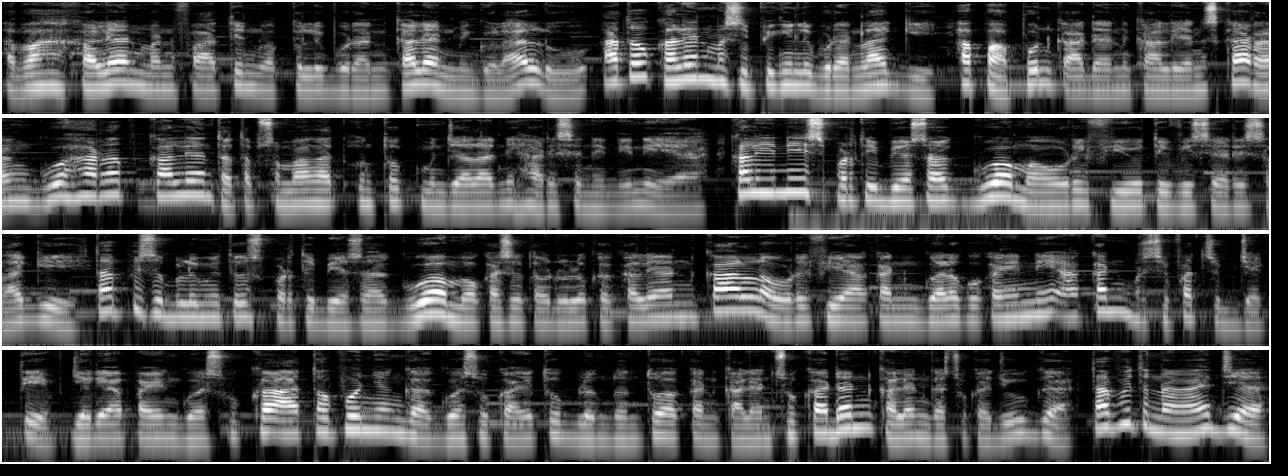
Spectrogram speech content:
Apakah kalian manfaatin waktu liburan kalian minggu lalu? Atau kalian masih pingin liburan lagi? Apa pun keadaan kalian sekarang, gua harap kalian tetap semangat untuk menjalani hari Senin ini ya. Kali ini seperti biasa gua mau review TV series lagi. Tapi sebelum itu seperti biasa gua mau kasih tahu dulu ke kalian kalau review yang akan gua lakukan ini akan bersifat subjektif. Jadi apa yang gua suka ataupun yang gak gua suka itu belum tentu tentu akan kalian suka dan kalian gak suka juga. Tapi tenang aja,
